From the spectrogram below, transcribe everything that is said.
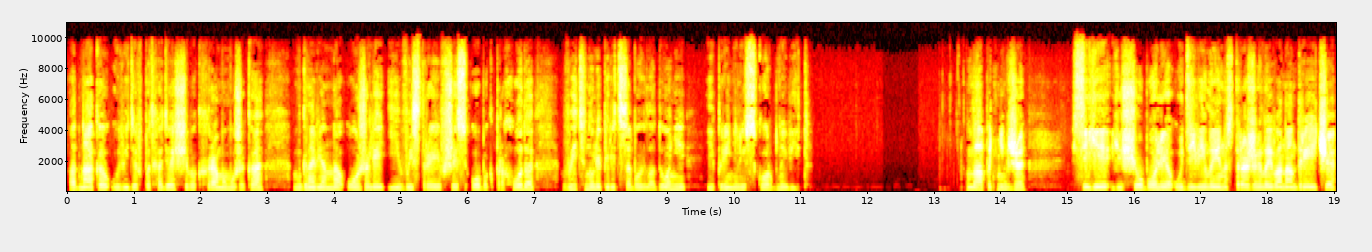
Однако, увидев подходящего к храму мужика, мгновенно ожили и, выстроившись обок прохода, вытянули перед собой ладони и приняли скорбный вид. Лапотник же, сие еще более удивило и насторожило Ивана Андреевича,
